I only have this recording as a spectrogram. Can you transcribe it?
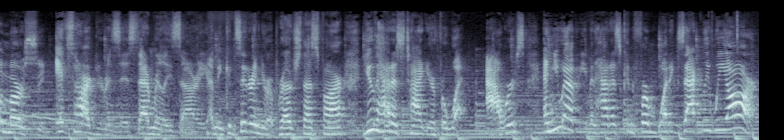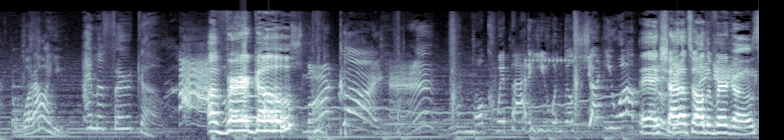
at mercy. It's hard to resist. I'm really sorry. I mean, considering your approach thus far, you've had us tied here for what? Hours? And you haven't even had us confirm what exactly we are. What are you? I'm a Virgo. A Virgo. Smart guy, huh? One more quip out of you and we'll shut you up. Hey, shout out to all the Virgos.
